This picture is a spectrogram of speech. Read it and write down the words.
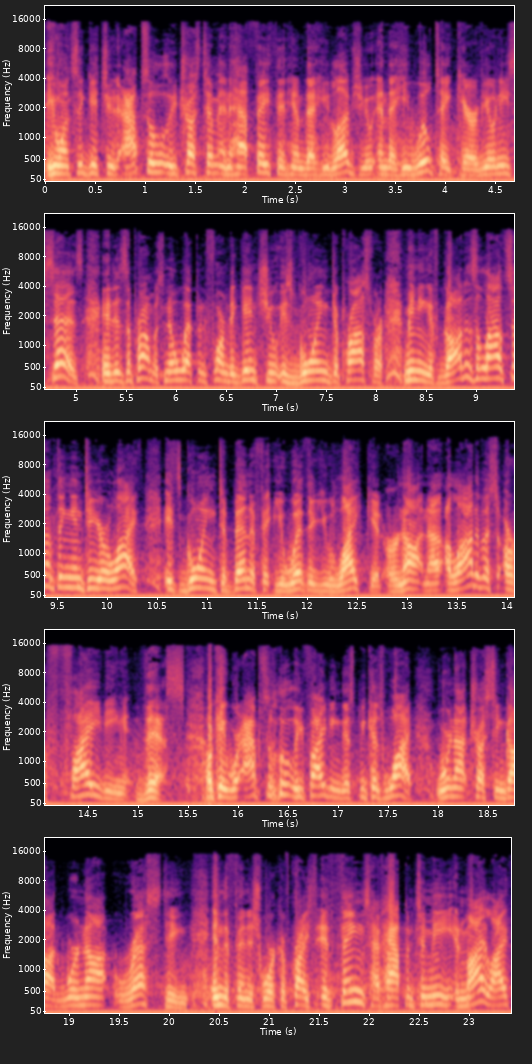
He wants to get you to absolutely trust Him and have faith in Him that He loves you and that He will take care of you. And He says it is a promise no weapon formed against you is going to prosper. Meaning, if God has allowed something into your life, it's going to benefit you whether you like it or not. Now, a lot of us are fighting this. Okay, we're absolutely fighting this because why? We're not trusting God. We're not resting in the finished work of Christ. If things have happened to me in my life,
